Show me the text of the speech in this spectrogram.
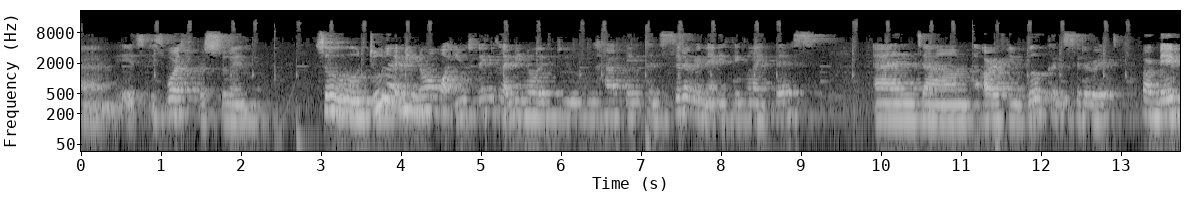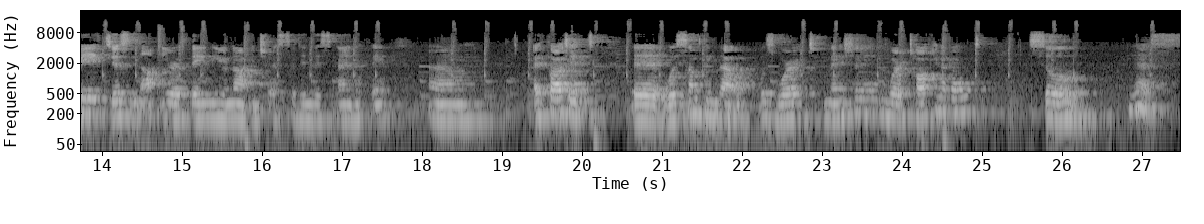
Um, it's, it's worth pursuing. So do let me know what you think. Let me know if you have been considering anything like this, and um, or if you will consider it, or maybe it's just not your thing. You're not interested in this kind of thing. Um, I thought it it was something that was worth mentioning, worth talking about. So, yes,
